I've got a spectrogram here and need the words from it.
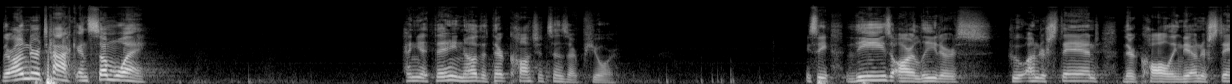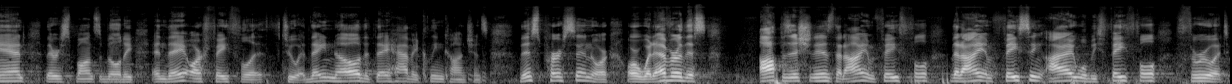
They're under attack in some way. And yet they know that their consciences are pure. You see, these are leaders who understand their calling, they understand their responsibility, and they are faithful to it. They know that they have a clean conscience. This person or, or whatever this opposition is that I am faithful, that I am facing, I will be faithful through it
